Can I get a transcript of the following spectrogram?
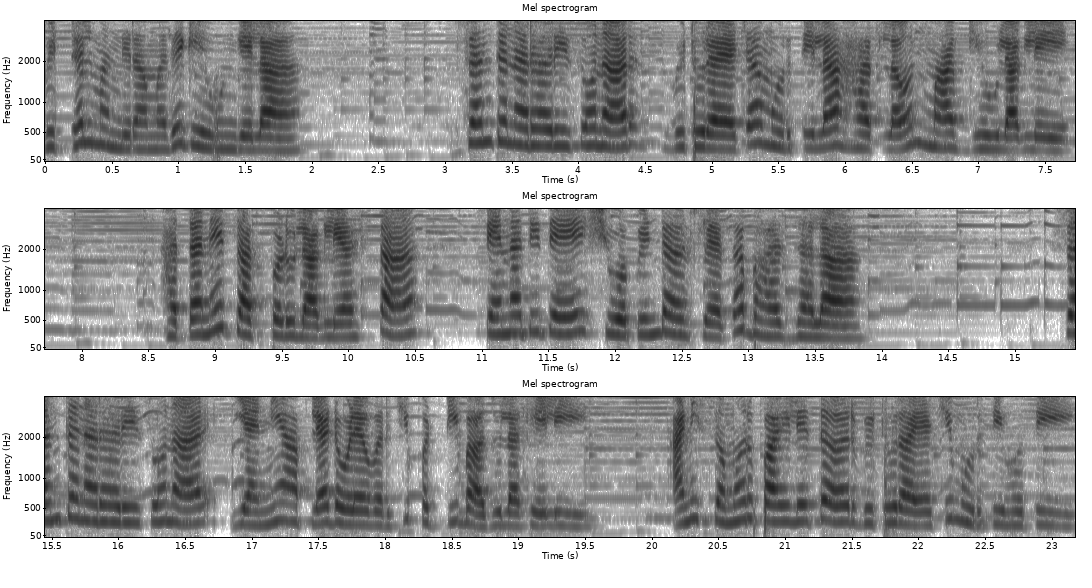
विठ्ठल मंदिरामध्ये घेऊन गेला. संत नरहरी सोनार विठुरायाच्या मूर्तीला हात लावून माग घेऊ लागले. हाताने चाच पडू लागले असता त्यांना तिथे शिवपिंड असल्याचा भास झाला. संत नरहरी सोनार यांनी आपल्या डोळ्यावरची पट्टी बाजूला केली आणि समोर पाहिले तर विठुरायाची मूर्ती होती.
